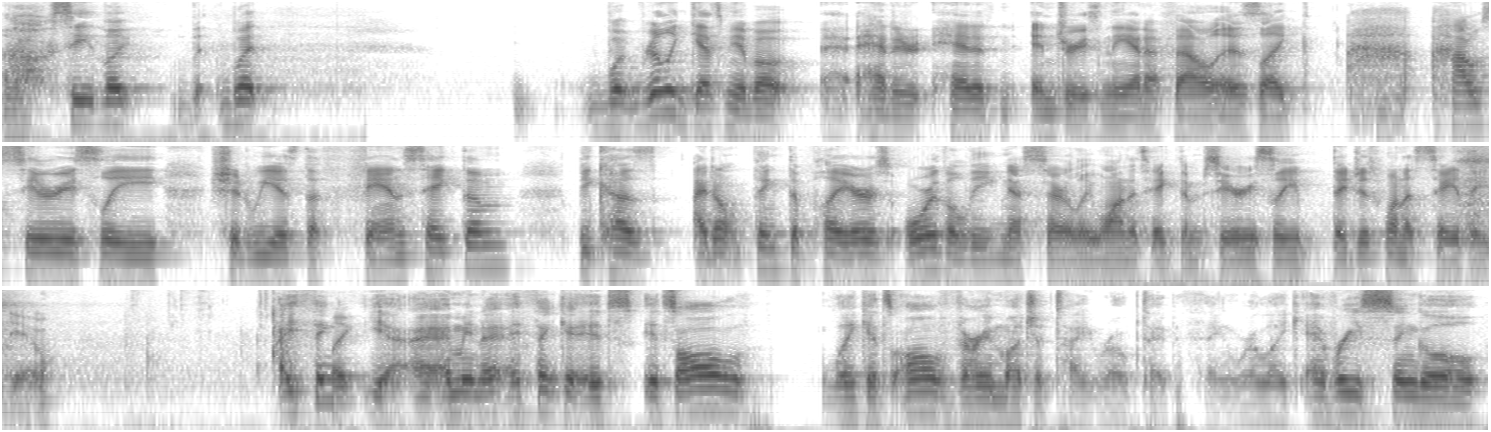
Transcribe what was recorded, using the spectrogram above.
Oh, see, like what what really gets me about head head injuries in the NFL is like h- how seriously should we as the fans take them? Because I don't think the players or the league necessarily want to take them seriously. They just want to say they do. I think, Like- yeah, I, I mean, I I think it's it's all like it's all very much a tightrope type of thing, where like every single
